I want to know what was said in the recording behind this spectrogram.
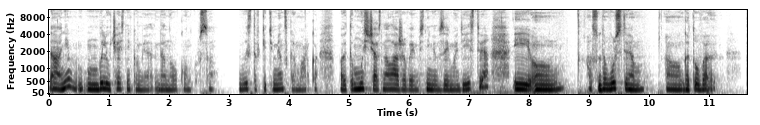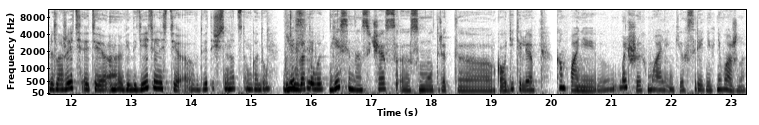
да, они были участниками данного конкурса выставки «Тюменская марка». Поэтому мы сейчас налаживаем с ними взаимодействие и э, с удовольствием готова предложить эти э, виды деятельности э, в 2017 году. Будем если, готовы. Если нас сейчас смотрят руководители компаний, больших, маленьких, средних, неважно,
